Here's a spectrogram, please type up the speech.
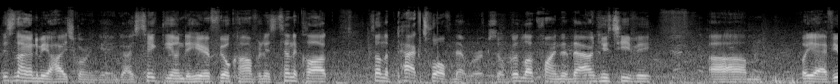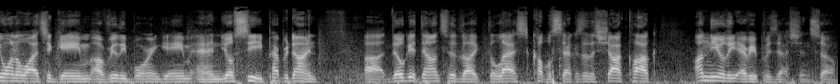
This is not going to be a high scoring game, guys. Take the under here. Feel confident. It's 10 o'clock. It's on the Pac 12 network. So good luck finding that on your TV. Um, but yeah, if you want to watch a game, a really boring game, and you'll see Pepperdine, uh, they'll get down to like the last couple seconds of the shot clock on nearly every possession. So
